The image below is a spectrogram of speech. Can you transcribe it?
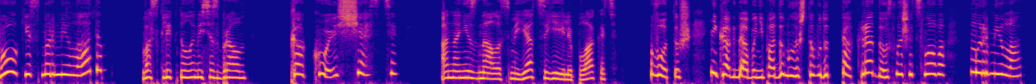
«Булки с мармеладом?» — воскликнула миссис Браун. «Какое счастье!» Она не знала, смеяться ей или плакать. «Вот уж, никогда бы не подумала, что буду так рада услышать слово «мармелад».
